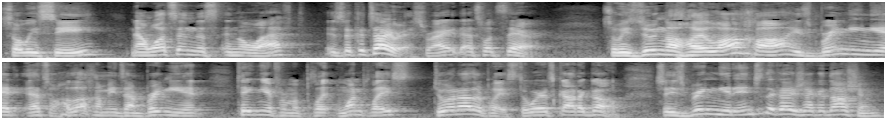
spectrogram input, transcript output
So we see, now what's in this in the left is the katiris, right? That's what's there. So he's doing a halacha, he's bringing it, that's what halacha means, I'm bringing it, taking it from a one place to another place, to where it's got to go. So he's bringing it into the Kodesh HaKadoshim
